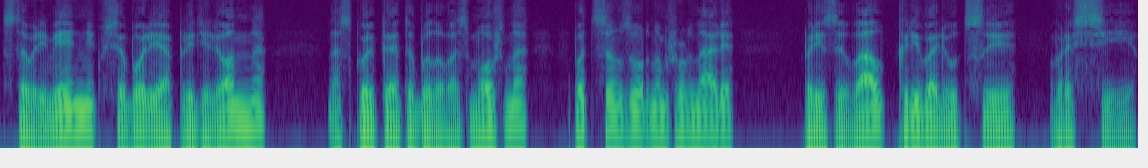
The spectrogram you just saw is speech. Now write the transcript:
Современник все более определенно — насколько это было возможно в подцензурном журнале, призывал к революции в России.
